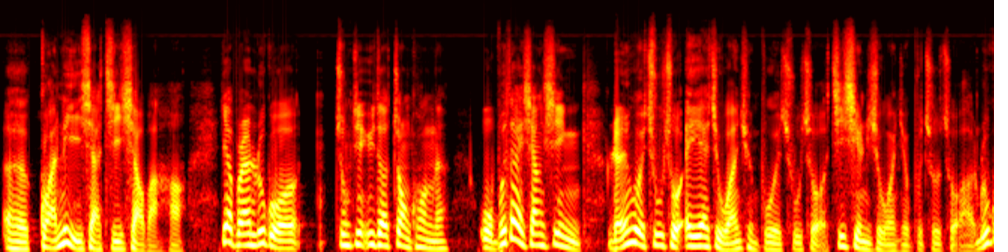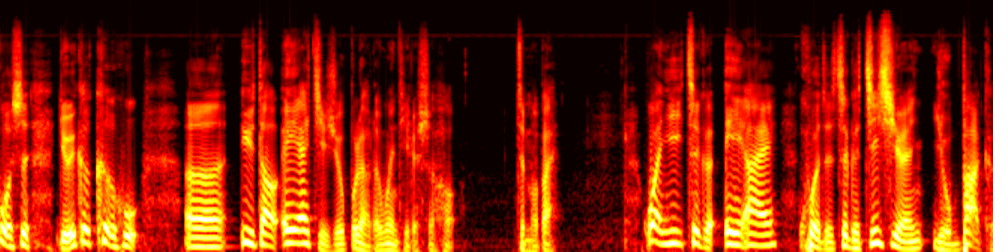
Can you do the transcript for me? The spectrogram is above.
呃管理一下绩效吧，哈，要不然如果中间遇到状况呢，我不太相信人会出错，AI 就完全不会出错，机器人就完全不出错啊。如果是有一个客户呃遇到 AI 解决不了的问题的时候，怎么办？万一这个 AI 或者这个机器人有 bug，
